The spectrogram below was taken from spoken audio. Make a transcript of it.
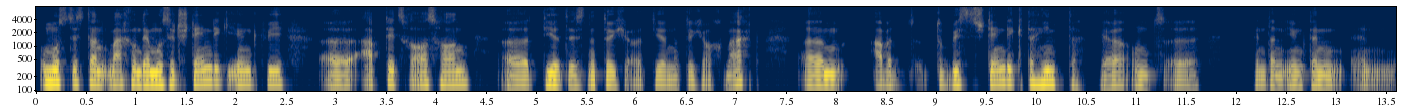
und muss das dann machen und er muss jetzt ständig irgendwie äh, Updates raushauen, äh, die er das natürlich, äh, die er natürlich auch macht. Ähm, aber du bist ständig dahinter, ja, und äh, wenn dann irgendein ein,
